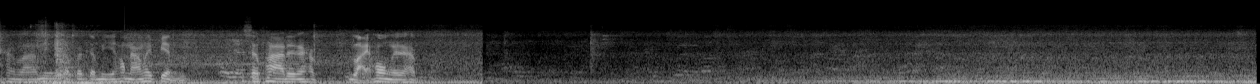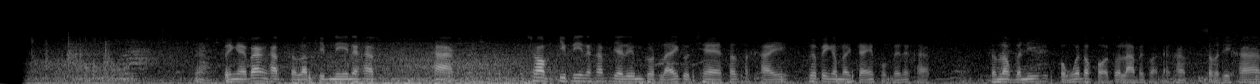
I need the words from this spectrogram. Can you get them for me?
ทางร้านนี้เราก็จะมีห้องน้ำให้เปลี่ยนเสื้อผ้าด้วยนะครับ หลายห้องเลยนะครับ บ้างครับสำหรับคลิปนี้นะครับ หากชอบคลิปนี้นะครับ อย่าลืมกดไลค์กดแชร์ซับสไคร b ์เพื่อเป็นกำลังใจให้ผมด้วยนะครับสำหรับวันนี้ผมก็ต้องขอตัวลาไปก่อนนะครับ สวัสดีครับ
